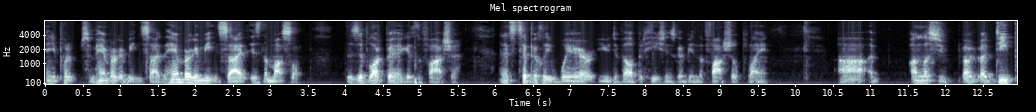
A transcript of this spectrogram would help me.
and you put some hamburger meat inside. The hamburger meat inside is the muscle. The Ziploc bag is the fascia. And it's typically where you develop adhesion is going to be in the fascial plane. Uh, unless you a, a deep,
